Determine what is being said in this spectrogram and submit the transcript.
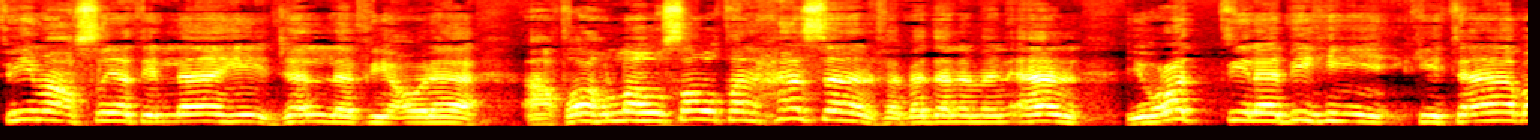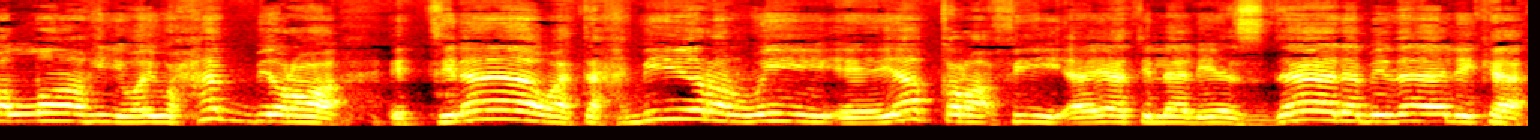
في معصية الله جل في علاه. أعطاه الله صوتا حسنا فبدلا من أن يرتل به كتاب الله ويحبر التلاوة تحبيرا ويقرأ في آيات الله ليزداد بذلك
